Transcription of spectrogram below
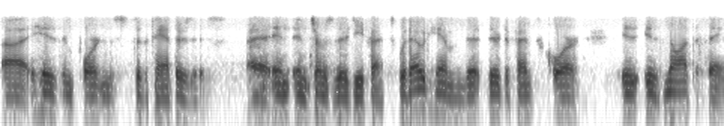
uh, his importance to the Panthers is uh, in in terms of their defense. Without him, the, their defense core is, is not the same,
